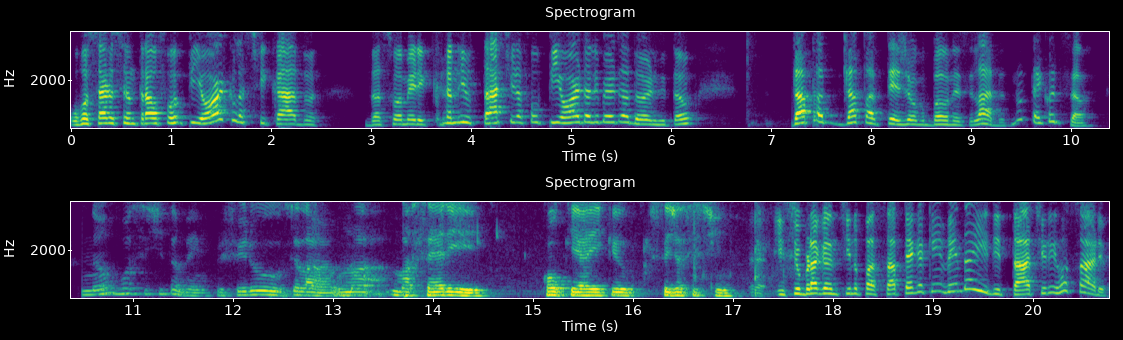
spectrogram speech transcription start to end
O Rosário Central foi o pior classificado da Sul-Americana e o Tátira foi o pior da Libertadores. Então, dá para dá pra ter jogo bom nesse lado? Não tem condição. Não vou assistir também. Prefiro, sei lá, uma, uma série qualquer aí que eu esteja assistindo. É, e se o Bragantino passar, pega quem vem daí, de Tátira e Rosário.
